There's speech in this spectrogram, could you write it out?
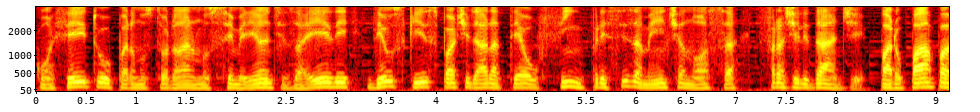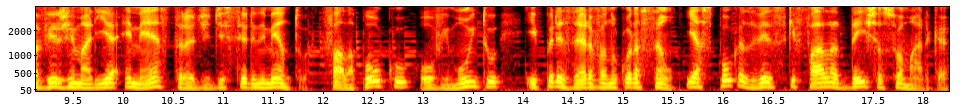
Com efeito, para nos tornarmos semelhantes a Ele, Deus quis partilhar até o fim precisamente a nossa fragilidade. Para o Papa, a Virgem Maria é mestra de discernimento. Fala pouco, ouve muito e preserva no coração, e as poucas vezes que fala, deixa sua marca.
